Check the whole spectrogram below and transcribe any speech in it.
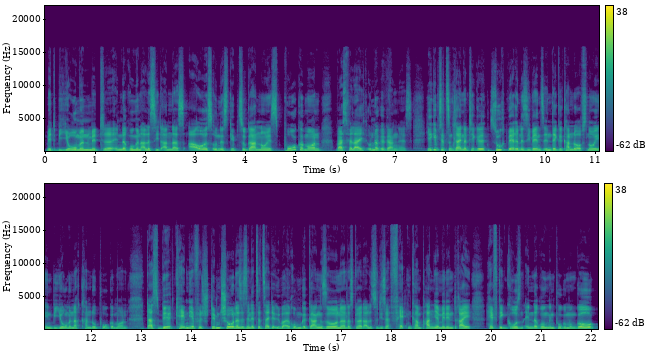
mit Biomen, mit äh, Änderungen. Alles sieht anders aus und es gibt sogar ein neues Pokémon, was vielleicht untergegangen ist. Hier gibt es jetzt einen kleinen Artikel. Sucht während des Events Entdecke Kando aufs Neue in Biomen nach Kando Pokémon. Das Bild kennt ihr bestimmt schon. Das ist in letzter Zeit ja überall rumgegangen so. Ne? Das gehört alles zu dieser fetten Kampagne mit den drei heftigen großen Änderungen in Pokémon Go.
